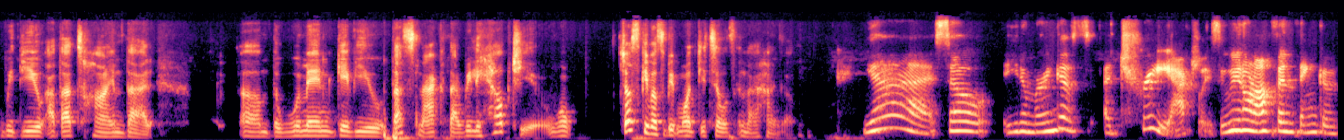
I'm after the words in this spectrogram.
with you at that time that um, the women gave you that snack that really helped you? Well, just give us a bit more details in that hangout. Yeah. So, you know, moringa is a tree actually. So we don't often think of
